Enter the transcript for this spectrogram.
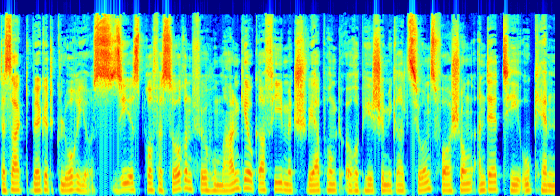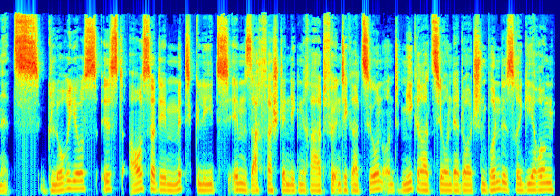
Das sagt Birgit Glorius. Sie ist Professorin für Humangeographie mit Schwerpunkt europäische Migrationsforschung an der TU Chemnitz. Glorius ist außerdem Mitglied im Sachverständigenrat für Integration und Migration der deutschen Bundesregierung.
